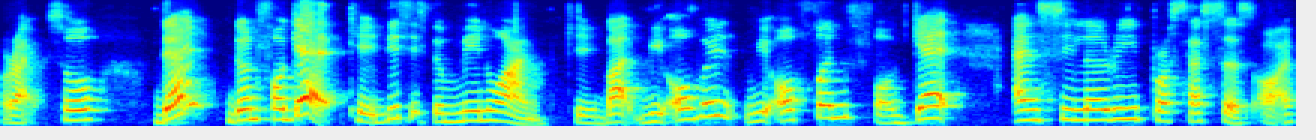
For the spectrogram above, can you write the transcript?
all right. So then don't forget, okay, this is the main one. Okay, but we always we often forget ancillary processes or,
